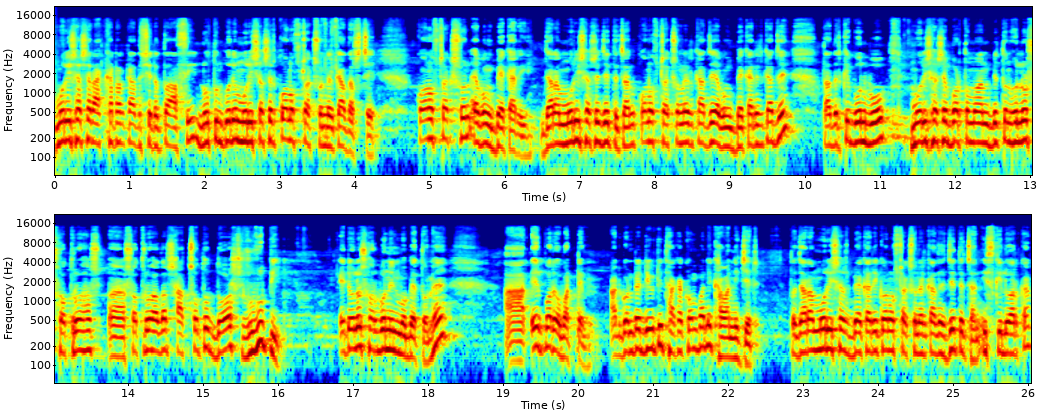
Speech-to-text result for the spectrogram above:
মরিশাসের আখ্যাটার কাজ, সেটা তো আছেই। নতুন করে মরিশাসের কনস্ট্রাকশনের কাজ আসছে। কনস্ট্রাকশন এবং বেকারি। যারা মরিশাসে যেতে চান, কনস্ট্রাকশনের কাজে এবং বেকারির কাজে, তাদেরকে বলব, মরিশাসে বর্তমান বেতন হলো সতেরো সতেরো হাজার সাতশত দশ রুপি। এটা হলো সর্বনিম্ন বেতন হ্যাঁ? আর এরপরে ওভারটাইম আট ঘণ্টা ডিউটি থাকা কোম্পানি খাওয়া নিচের তো যারা মরিশাস বেকারি, কনস্ট্রাকশনের কাজে যেতে চান স্কিল ওয়ার্কার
